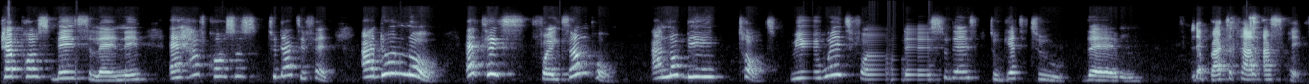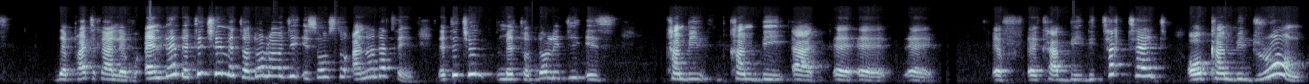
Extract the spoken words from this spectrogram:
purpose-based learning, and have courses to that effect. I don't know. Ethics, for example, are not being taught. We wait for the students to get to the, the practical aspect, the practical level. And then the teaching methodology is also another thing. The teaching methodology is can be can be uh, uh, uh, uh can be detected or can be drawn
